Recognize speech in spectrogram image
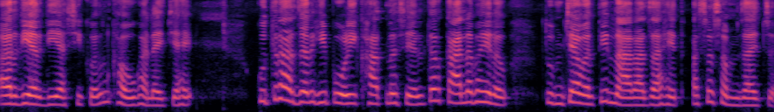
अर्धी अर्धी अशी करून खाऊ घालायची आहे. कुत्रा जर ही पोळी खात नसेल तर कालभैरव तुमच्यावरती नाराज आहेत असं समजायचं.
